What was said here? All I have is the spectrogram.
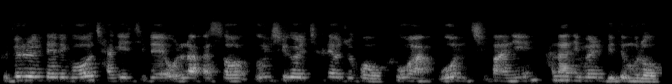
그들을 데리고 자기 집에 올라가서 음식을 차려주고 그와 온 집안이 하나님을 믿음으로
